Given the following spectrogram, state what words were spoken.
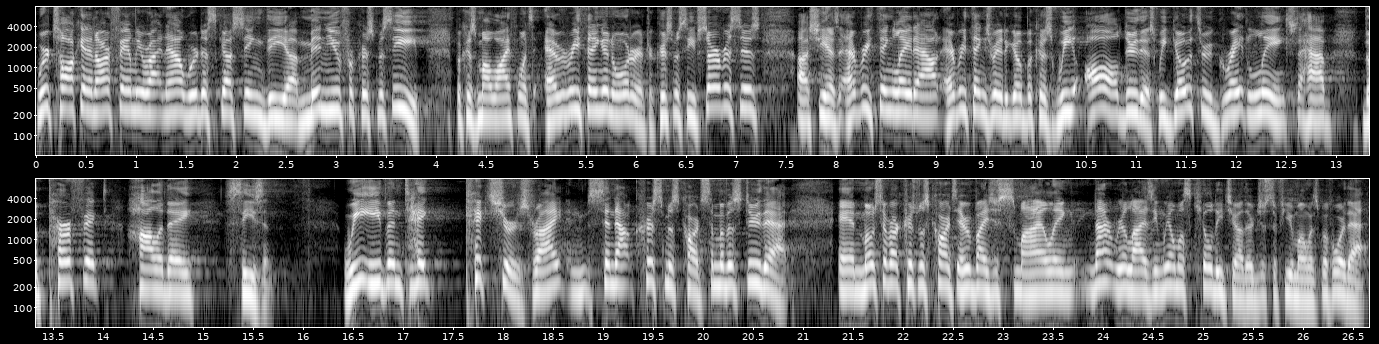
We're talking in our family right now, we're discussing the uh, menu for Christmas Eve because my wife wants everything in order after Christmas Eve services. Uh, she has everything laid out, everything's ready to go because we all do this. We go through great lengths to have the perfect holiday season. We even take pictures, right? And send out Christmas cards. Some of us do that. And most of our Christmas cards, everybody's just smiling, not realizing we almost killed each other just a few moments before that.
